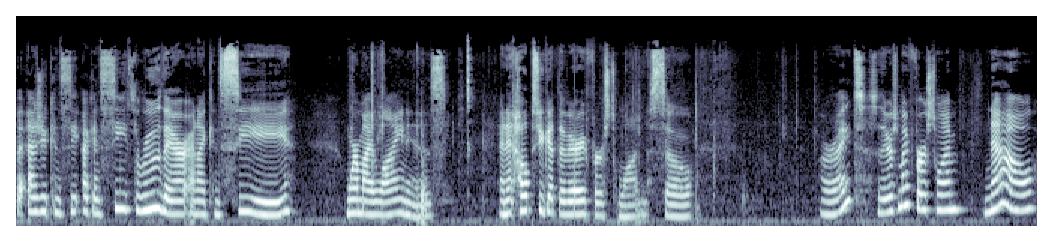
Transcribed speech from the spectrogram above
but as you can see, I can see through there and I can see where my line is and it helps you get the very first one. So, all right, so there's my first one. Now,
